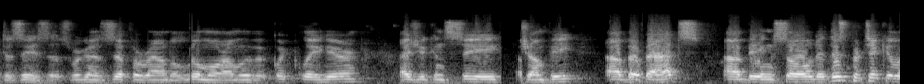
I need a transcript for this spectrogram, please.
diseases. We're going to zip around a little more. I'll move it quickly here. As you can see, jumpy, uh, bats uh, being sold at this particular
